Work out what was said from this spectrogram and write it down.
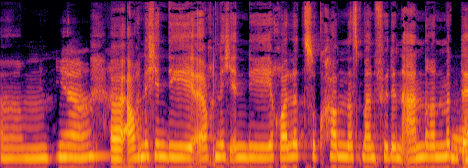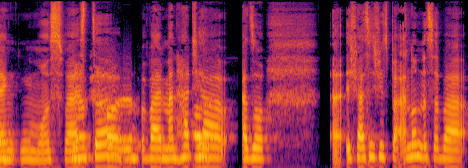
Ähm, Ja. aber auch nicht in die, auch nicht in die Rolle zu kommen, dass man für den anderen mitdenken muss, weißt Ja, du? Weil man hat Voll. ja, also äh, ich weiß nicht, wie es bei anderen ist, aber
